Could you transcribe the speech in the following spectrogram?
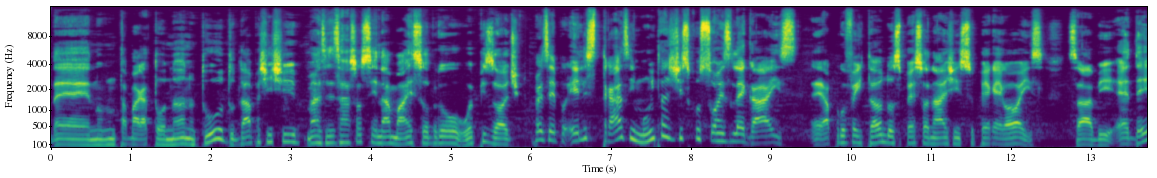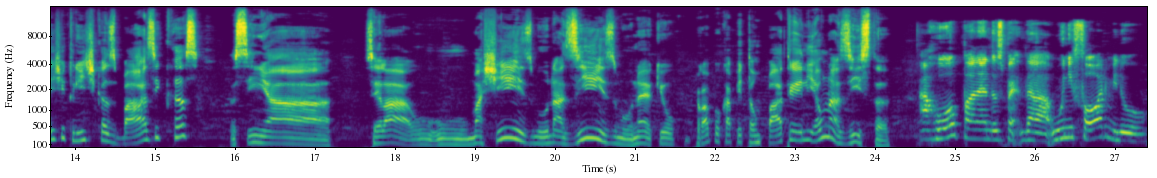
É, não, não tá maratonando tudo, dá pra gente às vezes raciocinar mais sobre o, o episódio. Por exemplo, eles trazem muitas discussões legais, é, aproveitando os personagens super-heróis, sabe? É desde críticas básicas, assim, a sei lá, o, o machismo, o nazismo, né? Que o próprio Capitão Pátria, ele é um nazista. A roupa, né, pe- da, o uniforme do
